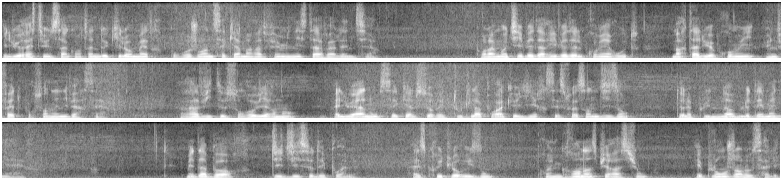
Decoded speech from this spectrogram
Il lui reste une cinquantaine de kilomètres pour rejoindre ses camarades féministes à Valencia. Pour la motiver d'arriver dès le 1er août, Martha lui a promis une fête pour son anniversaire. Ravie de son revirement, elle lui a annoncé qu'elle serait toute là pour accueillir ses 70 ans de la plus noble des manières. Mais d'abord, Gigi se dépoile. Elle scrute l'horizon, prend une grande inspiration et plonge dans l'eau salée.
